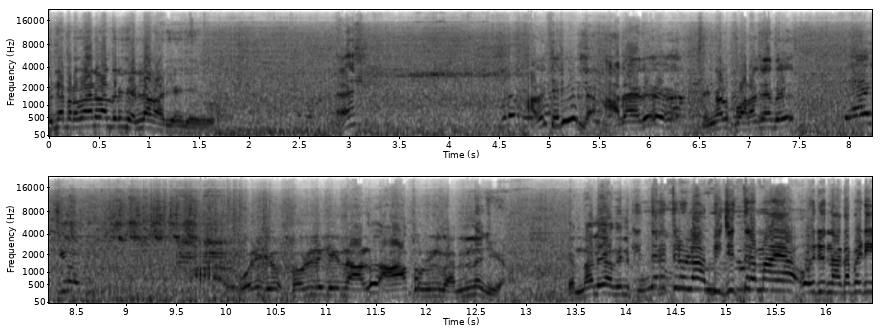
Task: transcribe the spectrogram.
പിന്നെ പ്രധാനമന്ത്രിക്ക് എല്ലാ കാര്യവും ചെയ്തു ഏ? അത് ശരിയല്ല. അതായത് നിങ്ങൾ പറഞ്ഞത് ഒരു തൊഴിൽ ചെയ്യുന്ന ആൾ ആ തൊഴിൽ തന്നെ ചെയ്യണം. എന്നാലേ അതിന് ഇത്തരത്തിലുള്ള വിചിത്രമായ ഒരു നടപടി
